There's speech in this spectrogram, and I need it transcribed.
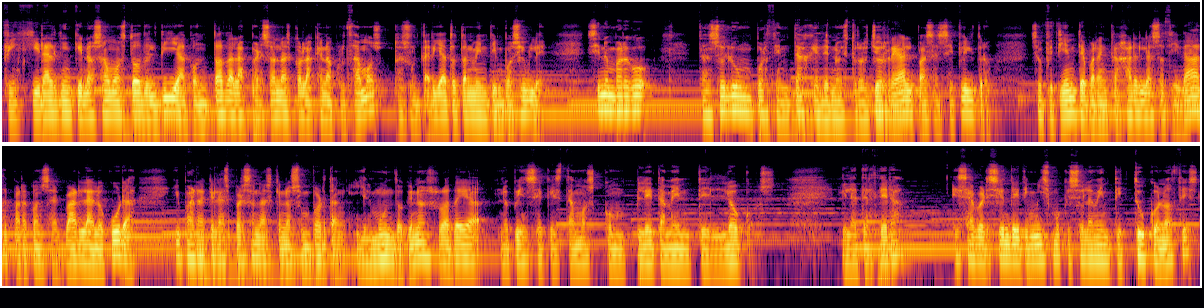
Fingir alguien que no somos todo el día con todas las personas con las que nos cruzamos resultaría totalmente imposible. Sin embargo, tan solo un porcentaje de nuestro yo real pasa ese filtro, suficiente para encajar en la sociedad, para conservar la locura y para que las personas que nos importan y el mundo que nos rodea no piense que estamos completamente locos. Y la tercera, esa versión de ti mismo que solamente tú conoces,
